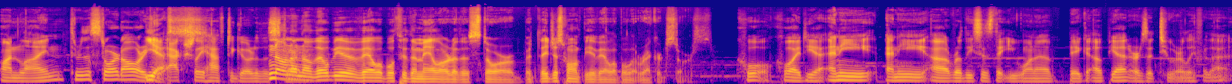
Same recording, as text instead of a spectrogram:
online through the store at all, or Yes. you actually have to go to the No, store? no, no. No. They'll be available through the mail order of the store, but they just won't be available at record stores. Cool, cool idea. Any any uh, releases that you want to big up yet, or is it too early for that?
